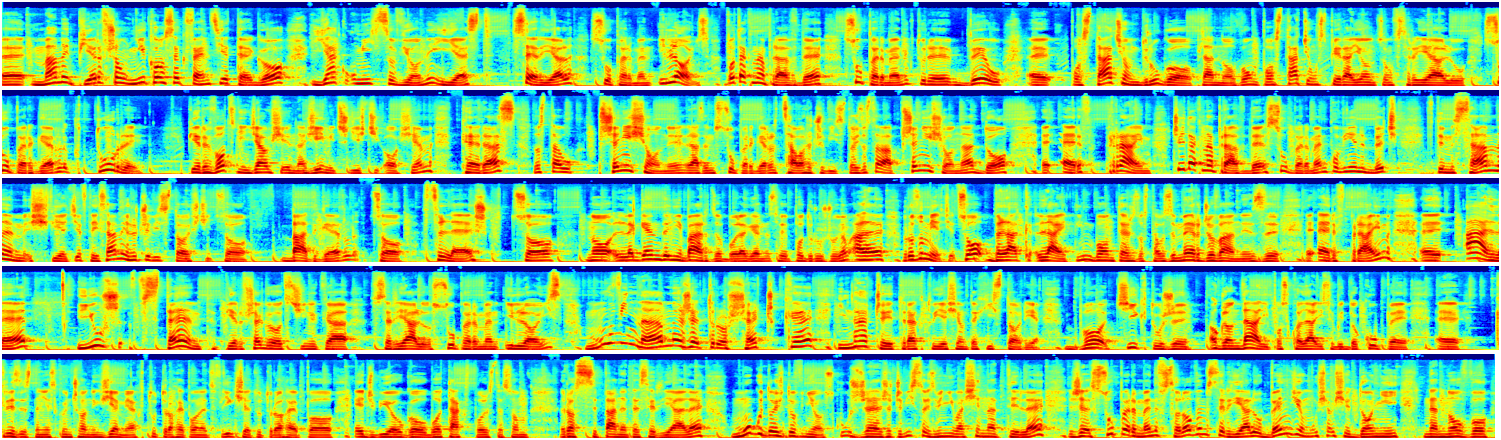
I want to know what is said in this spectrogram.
e, mamy pierwszą niekonsekwencję tego, jak umiejscowiony jest serial Superman i Lois. Bo tak naprawdę Superman, który był e, postacią drugoplanową, postacią wspierającą w serialu Supergirl, który pierwotnie dział się na Ziemi 38, teraz został przeniesiony razem z Supergirl, cała rzeczywistość została przeniesiona do e, Earth Prime. Czyli tak naprawdę Superman powinien być w tym samym świecie, w tej samej rzeczywistości co Batgirl, co Flash, co no legendy nie bardzo, bo legendy sobie podróżują, ale rozumiecie, co Black Lightning, bo on też został zmerdżowany z Earth Prime, e, ale już wstęp pierwszego odcinka serialu Superman i Lois mówi nam, że troszeczkę inaczej traktuje się tę historię, bo ci, którzy oglądali, poskładali sobie do kupy e, kryzys na nieskończonych ziemiach, tu trochę po Netflixie, tu trochę po HBO Go, bo tak w Polsce są rozsypane te seriale, mógł dojść do wniosku, że rzeczywistość zmieniła się na tyle, że Superman w solowym serialu będzie musiał się do niej na nowo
